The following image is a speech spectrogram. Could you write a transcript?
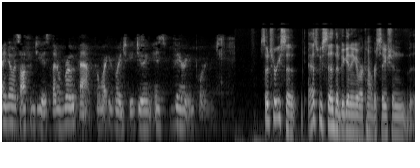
I know it's often used, but a roadmap for what you're going to be doing is very important. So, Teresa, as we said in the beginning of our conversation,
